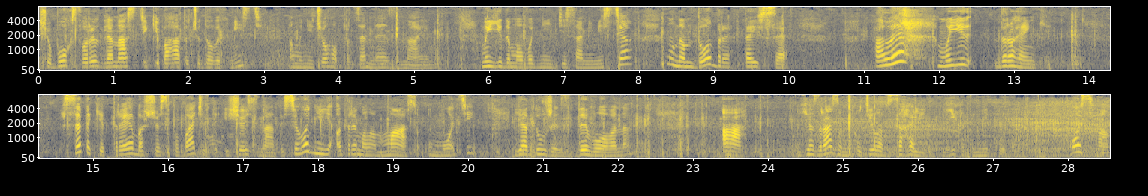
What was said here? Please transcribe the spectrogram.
Що Бог створив для нас стільки багато чудових місць, а ми нічого про це не знаємо. Ми їдемо в одні й ті самі місця, ну нам добре, та й все. Але, мої дорогенькі, все-таки треба щось побачити і щось знати. Сьогодні я отримала масу емоцій, я дуже здивована, а я зразу не хотіла взагалі їхати нікуди. Ось вам,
